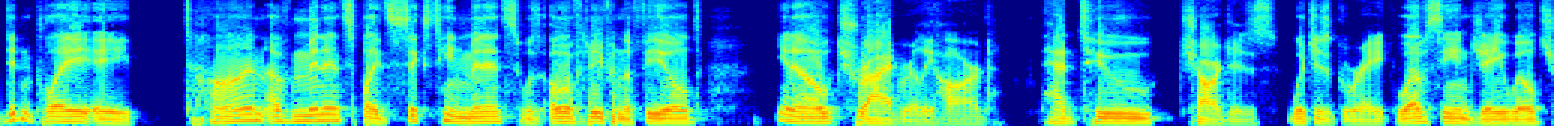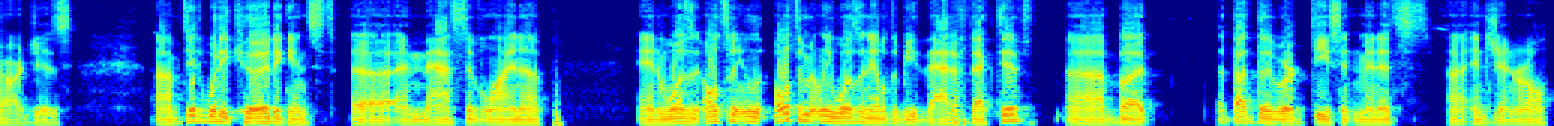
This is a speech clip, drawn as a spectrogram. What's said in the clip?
didn't play a ton of minutes. Played 16 minutes. Was 0 of 3 from the field you know, tried really hard. Had two charges, which is great. Love seeing Jay Will charges. Um, did what he could against uh, a massive lineup, and wasn't ultimately ultimately wasn't able to be that effective. Uh, but I thought they were decent minutes uh, in general.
